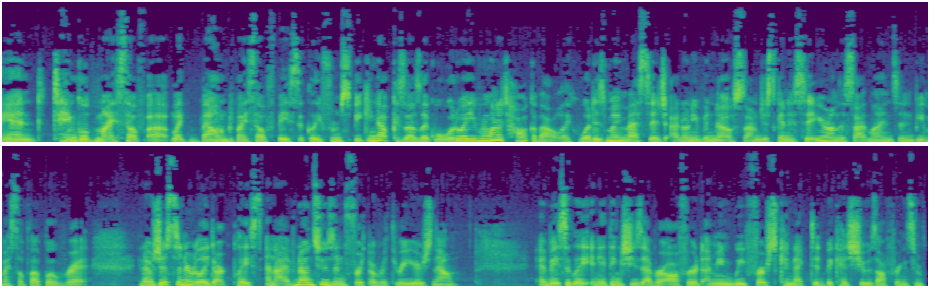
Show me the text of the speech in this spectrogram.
and tangled myself up, like bound myself basically from speaking up because I was like, well, what do I even want to talk about? Like, what is my message? I don't even know. So I'm just going to sit here on the sidelines and beat myself up over it. And I was just in a really dark place. And I've known Susan for over three years now. And basically, anything she's ever offered, I mean, we first connected because she was offering some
